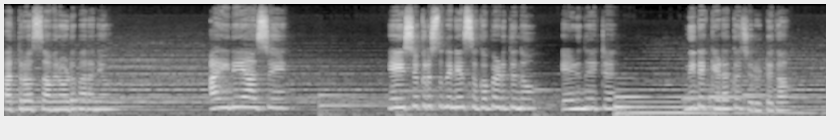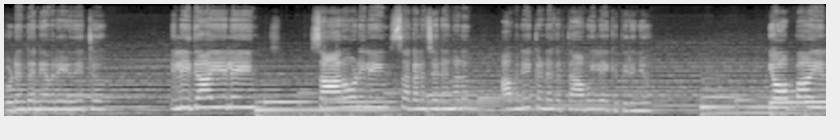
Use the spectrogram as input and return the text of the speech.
പത്രോസ് അവനോട് പറഞ്ഞു ഐനയാസേ യേശുക്രിസ്തു നിന്നെ സുഖപ്പെടുത്തുന്നു. എഴുന്നേറ്റ്. നിന്റെ കിടക്ക ചുരുട്ടുക. ഉടൻ തന്നെ അവൻ എഴുന്നേറ്റു. ലിതായിലെയും സാറോണിലെയും സകല ജനങ്ങളും അവനെ കണ്ട കർത്താവിലേക്ക് തിരിഞ്ഞു. യോപ്പായിൽ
